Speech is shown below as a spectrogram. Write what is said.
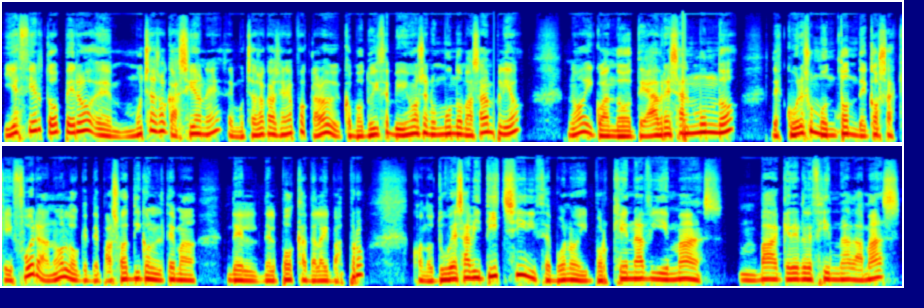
Y es cierto, pero en muchas ocasiones, en muchas ocasiones, pues claro, como tú dices, vivimos en un mundo más amplio, ¿no? Y cuando te abres al mundo, descubres un montón de cosas que hay fuera, ¿no? Lo que te pasó a ti con el tema del, del podcast del iPad Pro. Cuando tú ves a Vitici, dices, bueno, ¿y por qué nadie más va a querer decir nada más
